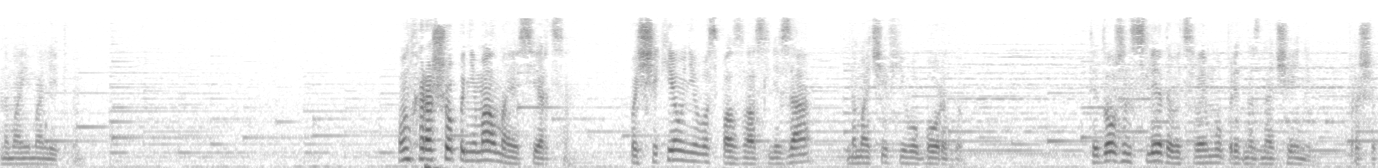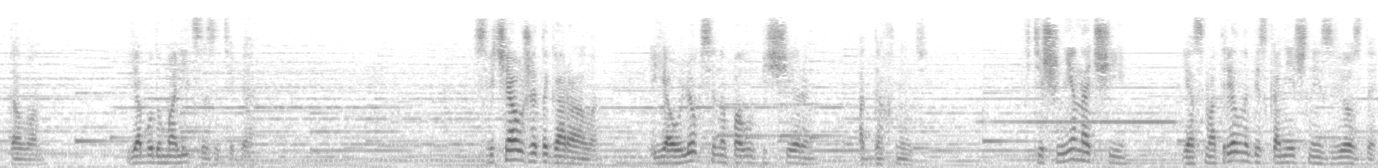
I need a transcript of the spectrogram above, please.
на мои молитвы. Он хорошо понимал мое сердце. По щеке у него сползла слеза, намочив его бороду. Ты должен следовать своему предназначению прошептал он. Я буду молиться за тебя. Свеча уже догорала, и я улегся на полу пещеры отдохнуть. В тишине ночи я смотрел на бесконечные звезды,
